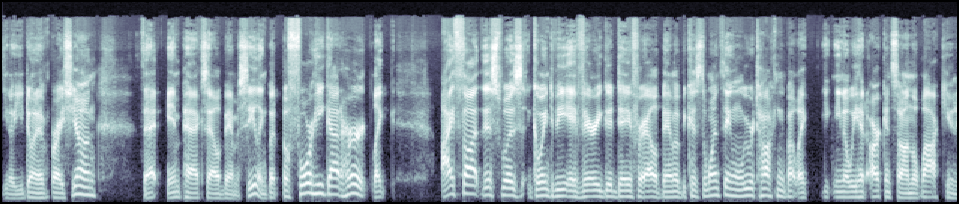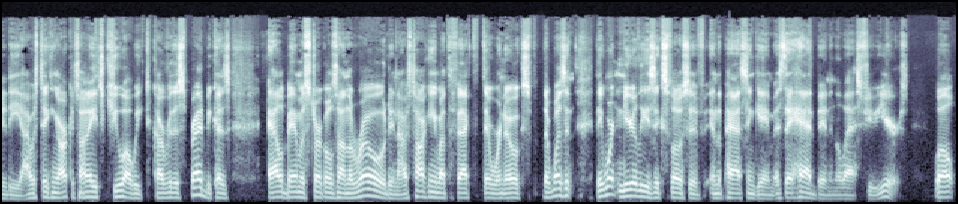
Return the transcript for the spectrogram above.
you know you don't have Bryce Young, that impacts Alabama's ceiling. But before he got hurt, like. I thought this was going to be a very good day for Alabama because the one thing when we were talking about, like, you, know, we had Arkansas on the lock unity. I was taking Arkansas on HQ all week to cover the spread because Alabama struggles on the road. And I was talking about the fact that there were no, there wasn't, they weren't nearly as explosive in the passing game as they had been in the last few years. Well,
